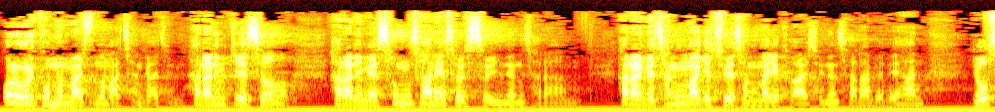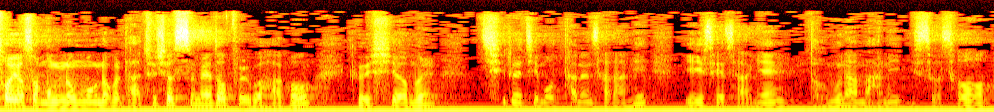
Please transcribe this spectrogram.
오늘 우리 본문 말씀도 마찬가지입니다. 하나님께서 하나님의 성산에 설 수 있는 사람, 하나님의 장막에 주의 장막에 거할 수 있는 사람에 대한 요소 요소 목록 목록을 다 주셨음에도 불구하고 그 시험을 치르지 못하는 사람이 이 세상에 너무나 많이 있어서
